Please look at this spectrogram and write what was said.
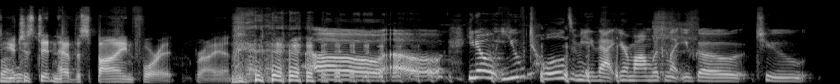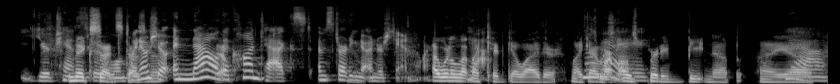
You just didn't have the spine for it, Brian. oh, oh. You know, you've told me that your mom wouldn't let you go to your chance Makes to go sense, to 1.0 doesn't show. it? And now Yeah. the context, I'm starting to understand more. I wouldn't let my kid go either. Like No I was. I was pretty beaten up. I. Uh, yeah.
